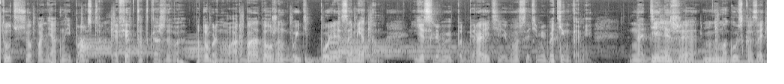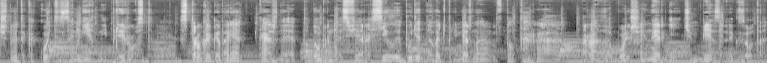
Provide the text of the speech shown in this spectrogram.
Тут все понятно и просто. Эффект от каждого подобранного арба должен быть более заметным, если вы подбираете его с этими ботинками. На деле же не могу сказать, что это какой-то заметный прирост. Строго говоря, каждая подобранная сфера силы будет давать примерно в полтора раза больше энергии, чем без экзота.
